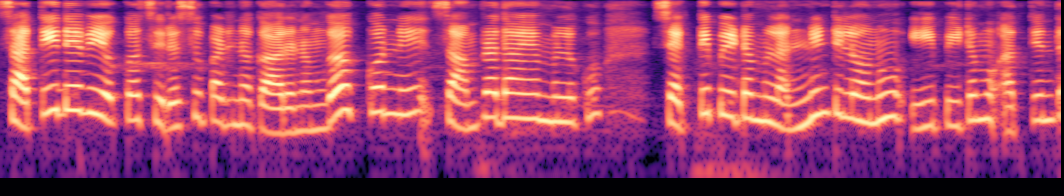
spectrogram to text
సతీదేవి యొక్క శిరస్సు పడిన కారణంగా కొన్ని సాంప్రదాయములకు శక్తి పీఠములన్నింటిలోనూ ఈ పీఠము అత్యంత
